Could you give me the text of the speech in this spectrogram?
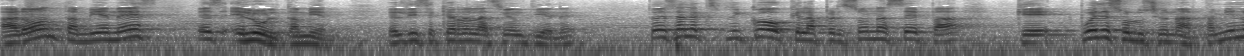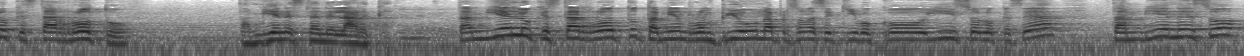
Aarón también es, es Elul también. Él dice, ¿qué relación tiene? Entonces él explicó que la persona sepa que puede solucionar. También lo que está roto, también está en el arca. También lo que está roto, también rompió, una persona se equivocó, hizo lo que sea. También eso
